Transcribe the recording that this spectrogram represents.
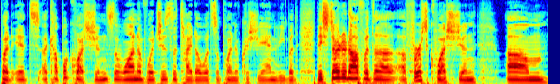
but it's a couple questions. The one of which is the title, "What's the point of Christianity?" But they started off with a, a first question. Um,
